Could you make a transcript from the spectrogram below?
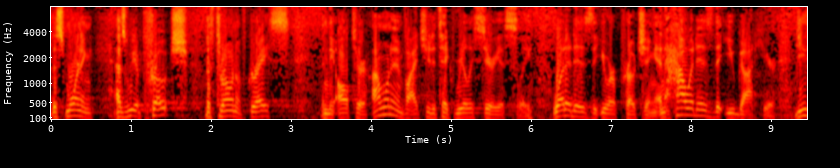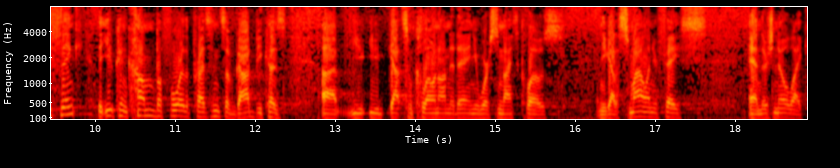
This morning, as we approach the throne of grace in the altar, I want to invite you to take really seriously what it is that you are approaching and how it is that you got here. Do you think that you can come before the presence of God because uh, you, you got some cologne on today and you wear some nice clothes and you got a smile on your face and there's no like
